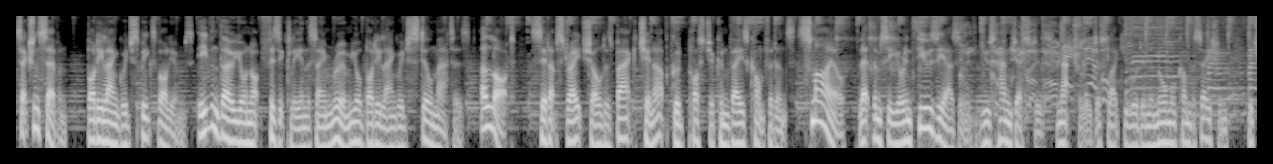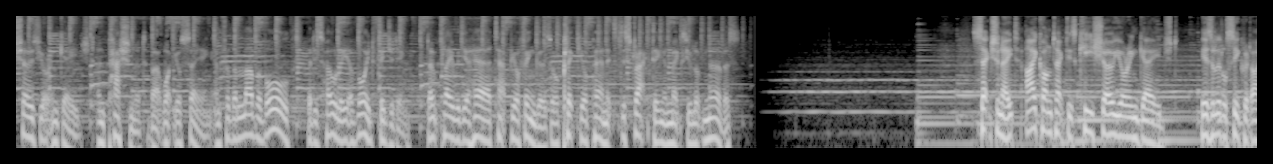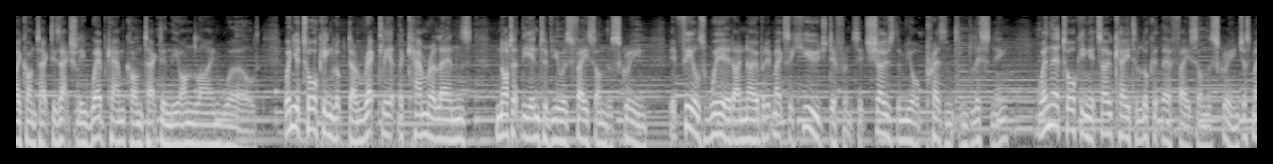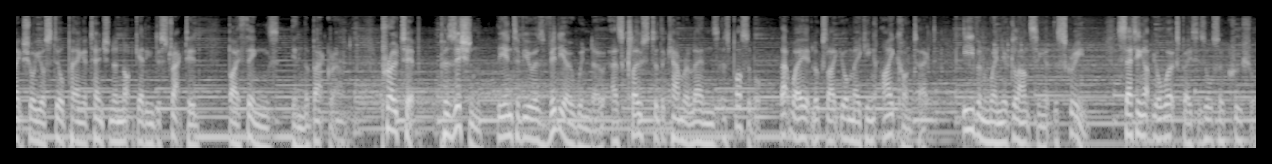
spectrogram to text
Section 7. Body language speaks volumes. Even though you're not physically in the same room, your body language still matters. A lot. Sit up straight, shoulders back, chin up. Good posture conveys confidence. Smile. Let them see your enthusiasm. Use hand gestures naturally, just like you would in a normal conversation. It shows you're engaged and passionate about what you're saying. And for the love of all that is holy, avoid fidgeting. Don't play with your hair, tap your fingers, or click your pen. It's distracting and makes you look nervous. Section 8. Eye contact is key. Show you're engaged. Here's a little secret eye contact is actually webcam contact in the online world. When you're talking, look directly at the camera lens, not at the interviewer's face on the screen. It feels weird, I know, but it makes a huge difference. It shows them you're present and listening. When they're talking, it's okay to look at their face on the screen. Just make sure you're still paying attention and not getting distracted by things in the background. Pro tip, Position the interviewer's video window as close to the camera lens as possible. That way it looks like you're making eye contact, even when you're glancing at the screen. Setting up your workspace is also crucial.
